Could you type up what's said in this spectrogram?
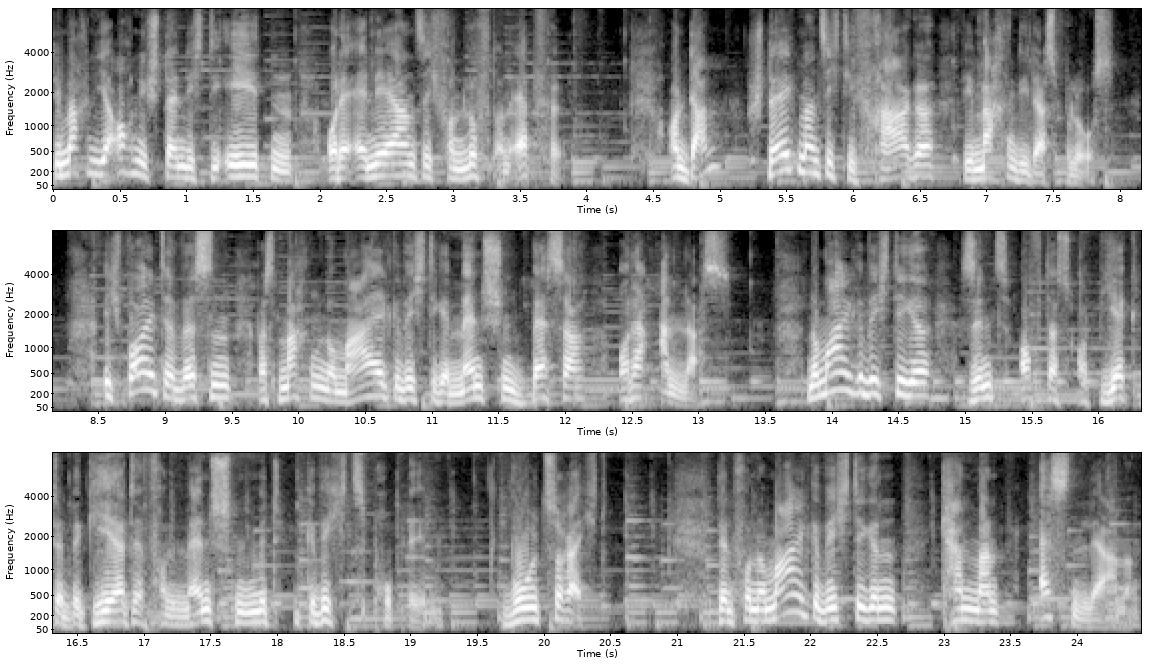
Die machen ja auch nicht ständig Diäten oder ernähren sich von Luft und Äpfeln. Und dann stellt man sich die Frage, wie machen die das bloß? Ich wollte wissen, was machen normalgewichtige Menschen besser oder anders? Normalgewichtige sind oft das Objekt der Begierde von Menschen mit Gewichtsproblemen. Wohl zu Recht. Denn von Normalgewichtigen kann man essen lernen.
